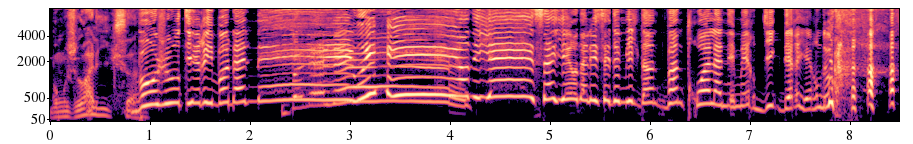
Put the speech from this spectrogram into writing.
Bonjour Alix. Bonjour Thierry, bonne année Bonne année Oui, on y est Ça y est, on a laissé 2023, l'année merdique derrière nous.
